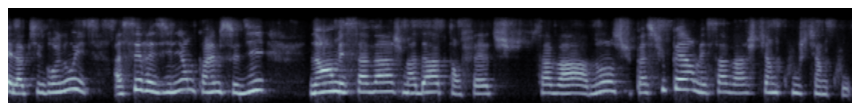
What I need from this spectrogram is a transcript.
et la petite grenouille, assez résiliente quand même, se dit non mais ça va, je m'adapte en fait, ça va. Non, je suis pas super, mais ça va, je tiens le coup, je tiens le coup.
